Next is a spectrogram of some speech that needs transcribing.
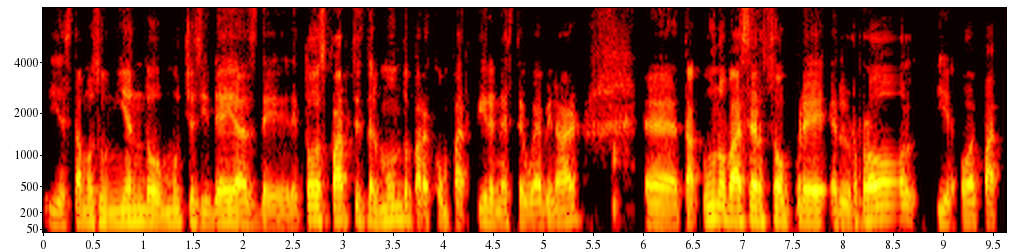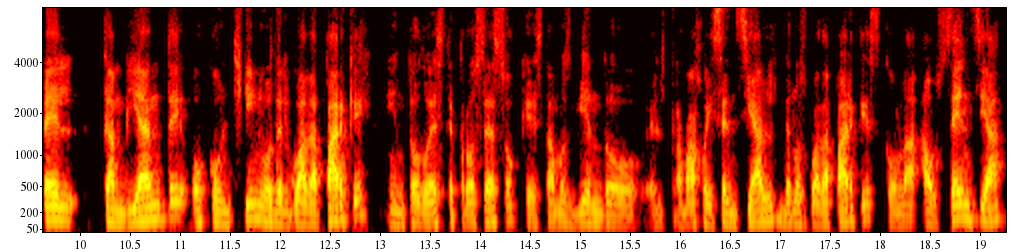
y estamos uniendo muchas ideas de, todas partes del mundo para compartir en este webinar. Eh, uno va a ser sobre el rol y, o el papel cambiante o continuo del guardaparque en todo este proceso que estamos viendo el trabajo esencial de los guardaparques con la ausencia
